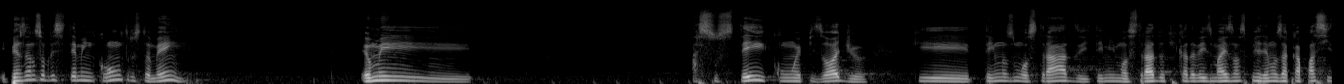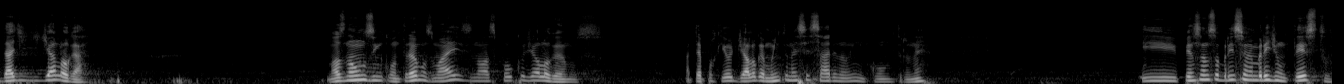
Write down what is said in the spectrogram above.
E pensando sobre esse tema encontros também, eu me assustei com um episódio que tem nos mostrado e tem me mostrado que cada vez mais nós perdemos a capacidade de dialogar. Nós não nos encontramos mais, nós pouco dialogamos. Até porque o diálogo é muito necessário no encontro, né? E pensando sobre isso, eu lembrei de um texto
